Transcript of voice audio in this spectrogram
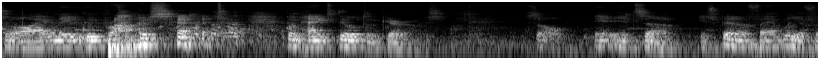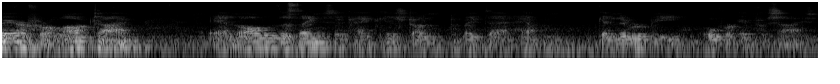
So I made a good promise, but Hank still took care of us. So it, it's, uh, it's been a family affair for a long time, and all of the things that Hank has done to make that happen can never be overemphasized.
